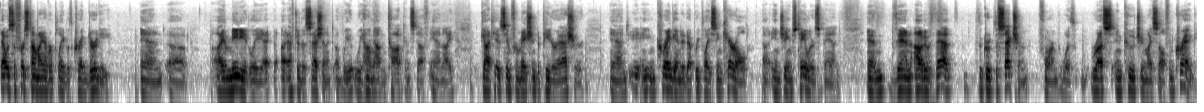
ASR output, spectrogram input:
that was the first time I ever played with Craig Doerge. And uh, I immediately, after the session, uh, we, we hung out and talked and stuff. And I got his information to Peter Asher. And, and Craig ended up replacing Carole uh, in James Taylor's band. And then out of that, the group The Section formed with Russ and Kootch and myself and Craig.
